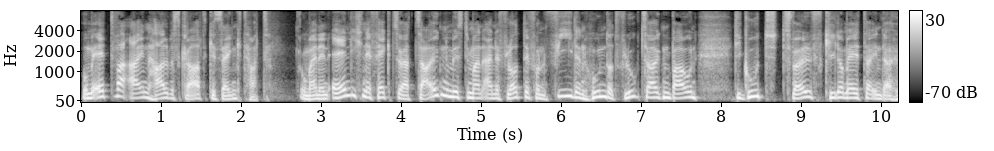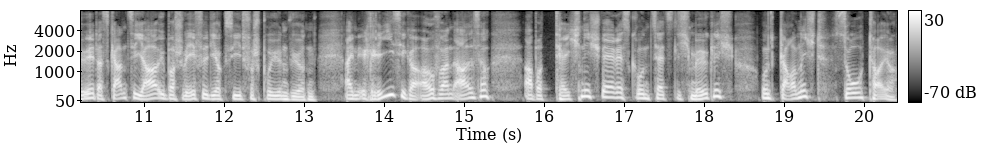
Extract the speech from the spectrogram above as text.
um etwa ein halbes Grad gesenkt hat. Um einen ähnlichen Effekt zu erzeugen, müsste man eine Flotte von vielen hundert Flugzeugen bauen, die gut zwölf Kilometer in der Höhe das ganze Jahr über Schwefeldioxid versprühen würden. Ein riesiger Aufwand also, aber technisch wäre es grundsätzlich möglich und gar nicht so teuer.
